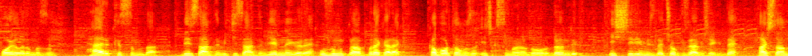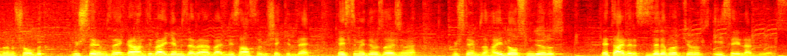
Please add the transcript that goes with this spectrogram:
Foyalarımızın her kısımda 1 santim 2 santim yerine göre uzunluklar bırakarak kaportamızın iç kısımlarına doğru döndük. İşçiliğimizi de çok güzel bir şekilde taşlandırmış olduk. Müşterimize garanti belgemizle beraber lisanslı bir şekilde teslim ediyoruz aracını. Müşterimize hayırlı olsun diyoruz. Detayları sizlere bırakıyoruz. İyi seyirler diliyoruz.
